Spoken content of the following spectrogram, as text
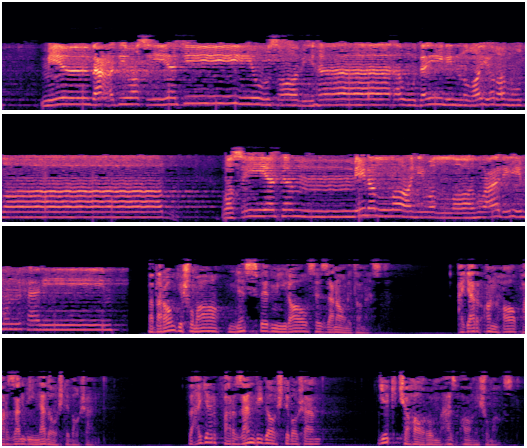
من بعد وصية يوصى بها أو دين غير مضار. وصية من الله والله عليم حليم. و برای شما نصف میراث زنانتان است. اگر آنها فرزندی نداشته باشند و اگر فرزندی داشته باشند یک چهارم از آن شماست.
